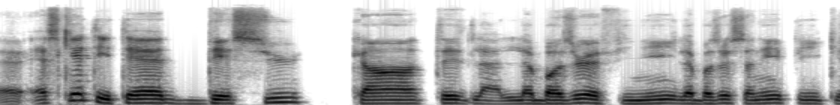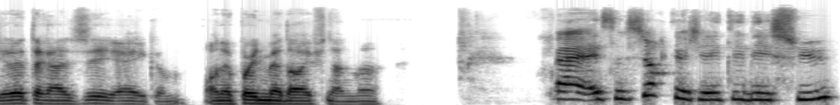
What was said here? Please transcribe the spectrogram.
Est-ce que tu étais déçu quand la- le buzzer a fini, le buzzer sonné, puis tu as réalisé, hey, comme, on n'a pas eu de médaille finalement? Ben, c'est sûr que j'ai été déçue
